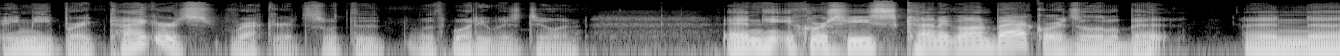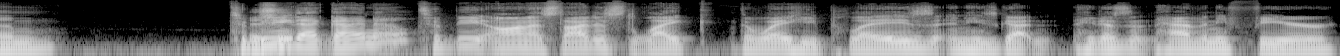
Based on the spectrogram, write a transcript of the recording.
he may break Tiger's records with the with what he was doing." And he, of course, he's kind of gone backwards a little bit. And um, To is be he that guy now? To be honest, I just like the way he plays, and he's got he doesn't have any fear.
